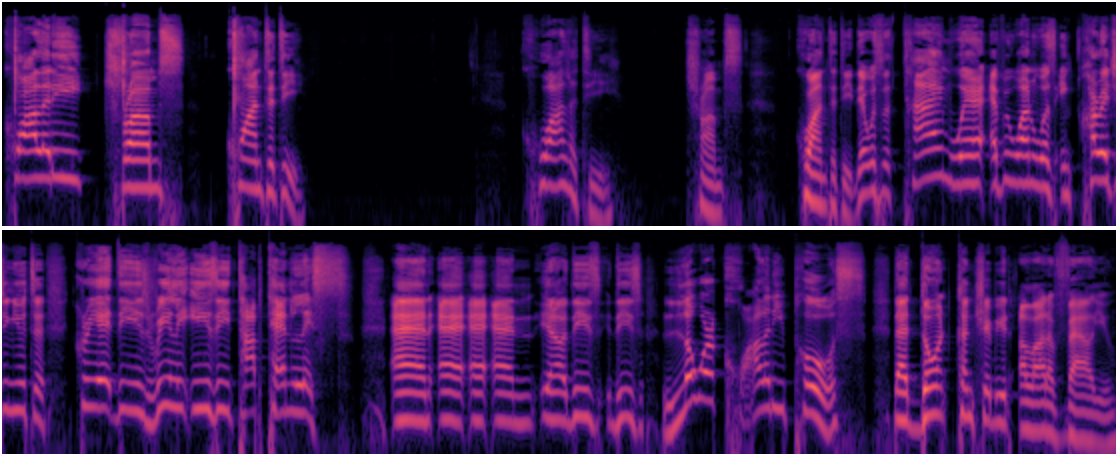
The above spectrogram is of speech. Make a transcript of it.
Quality trumps quantity. Quality trumps quantity. There was a time where everyone was encouraging you to create these really easy top 10 lists. And, and, and you know these these lower quality posts that don't contribute a lot of value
